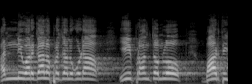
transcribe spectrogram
అన్ని వర్గాల ప్రజలు కూడా ఈ ప్రాంతంలో భారతీయ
